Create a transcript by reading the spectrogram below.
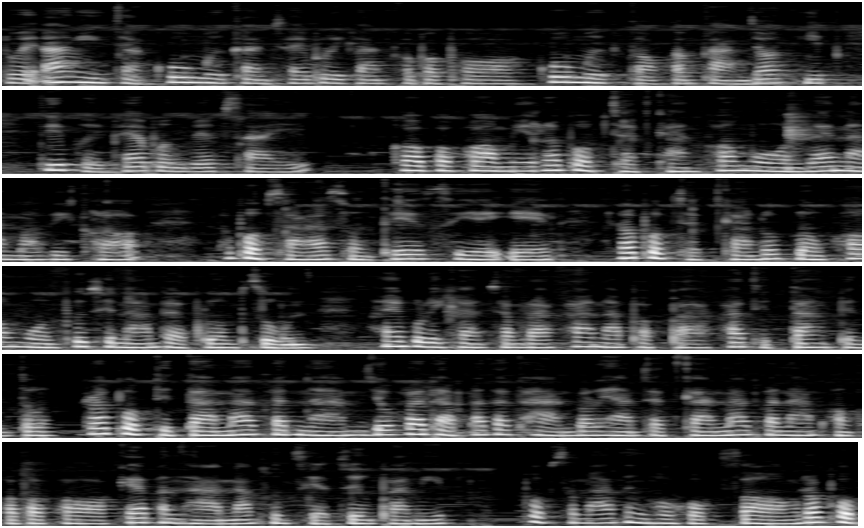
โดยอ้างอิงจากคู่มือการใช้บริการกปพคู่มือตอบคำถามยอดฮิต ที่เผยแพร่บนเว็บไซต์กปพมีระบบจัดการข้อมูลและนำมาวิเคราะห์ ระบบสารสนเทศ CIS ระบบจัดการรวบรวมข้อมูลผู้ใช้น้ำแบบรวมศูนย์ ให้บริการชำระค่าน้ำประปาค่าติดตั้งเป็นต้น ระบบติดตามมาตรวัดน้ำยกระดับมาตรฐานบริหารจัดการมาตรวัดน้ำของกปพแก้ปัญหาน้ำสูญเสียเชิงพาณิชย์ บบสมาร์ท1662 ระบบ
